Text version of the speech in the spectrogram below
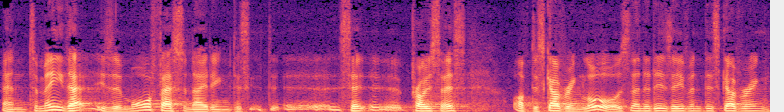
And to me, that is a more fascinating uh, uh, process of discovering laws than it is even discovering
